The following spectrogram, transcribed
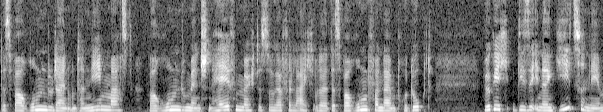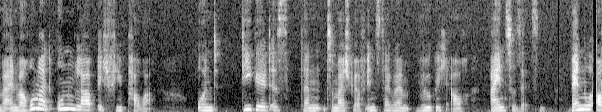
das Warum du dein Unternehmen machst, warum du Menschen helfen möchtest sogar vielleicht oder das Warum von deinem Produkt. Wirklich diese Energie zu nehmen, weil ein Warum hat unglaublich viel Power. Und die gilt es dann zum Beispiel auf Instagram wirklich auch einzusetzen wenn du auf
